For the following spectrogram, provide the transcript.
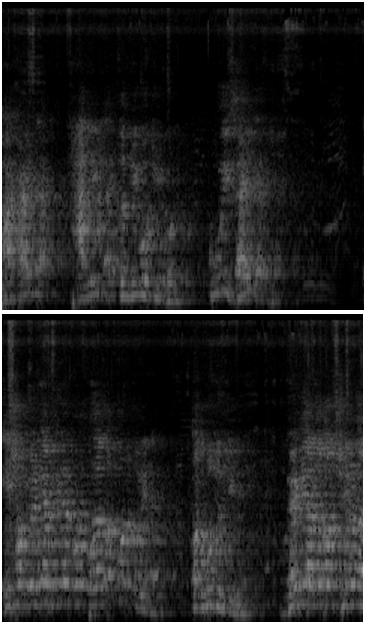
ফাঁকাই যায় খালি যায় তো নিব কি করে? কুড়ি জায়গা এইসব মিডিয়া ফিডিয়ার কোনো প্রয়োজন মনে করি না। কত বুঝুন কি মিডিয়া যখন ছিল না,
